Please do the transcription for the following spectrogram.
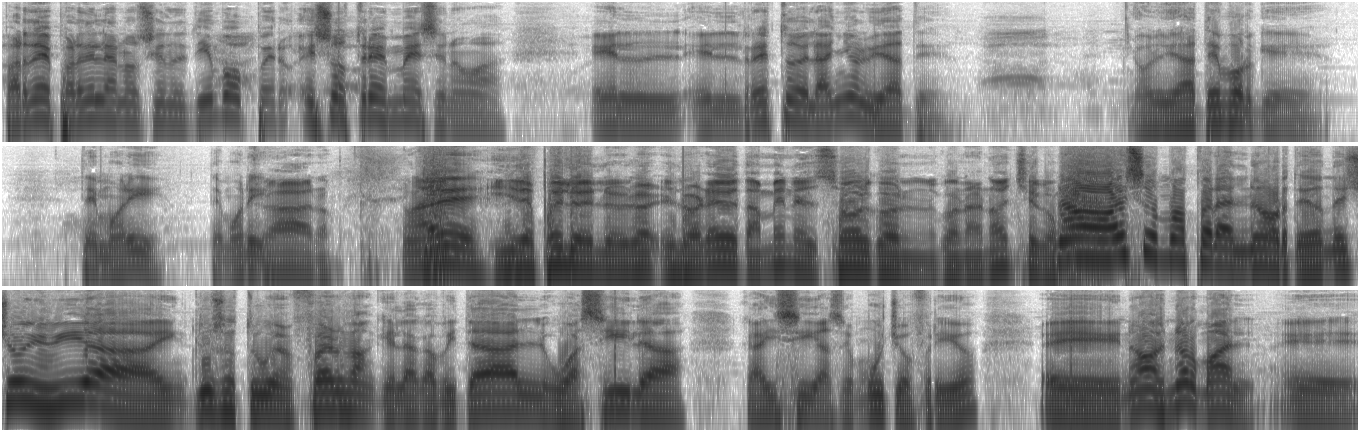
Perdés, perdés la noción del tiempo, pero esos tres meses nomás. El, el resto del año, olvídate. Olvídate porque te morí, te morí. Claro. Una vez- Y, y después lo- lo- el horario también, el sol con, con la noche. Como No, eso es más para el norte. Donde yo vivía, incluso estuve en Fairbanks, que es la capital, Huasila, que ahí sí hace mucho frío. Eh, no, es normal. Eh,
